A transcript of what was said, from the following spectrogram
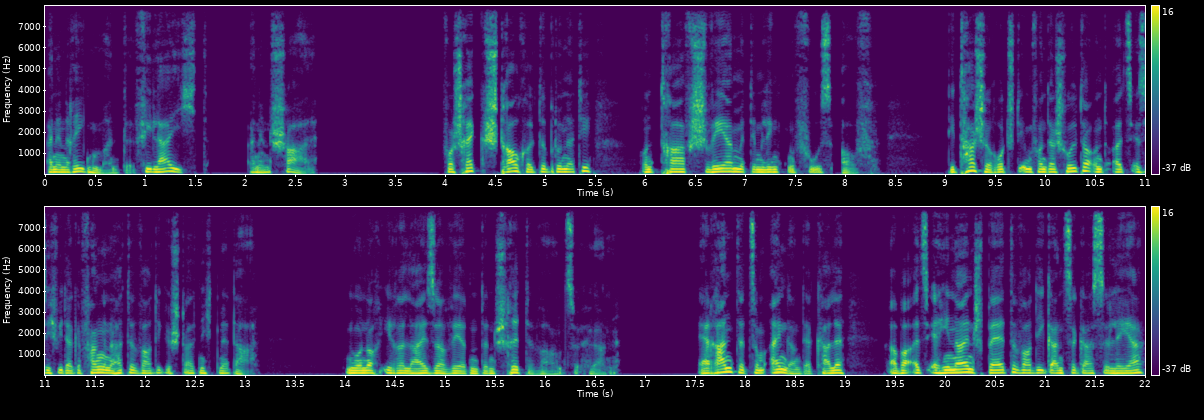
einen Regenmantel, vielleicht einen Schal. Vor Schreck strauchelte Brunetti und traf schwer mit dem linken Fuß auf. Die Tasche rutschte ihm von der Schulter, und als er sich wieder gefangen hatte, war die Gestalt nicht mehr da. Nur noch ihre leiser werdenden Schritte waren zu hören. Er rannte zum Eingang der Kalle, aber als er hineinspähte, war die ganze Gasse leer,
